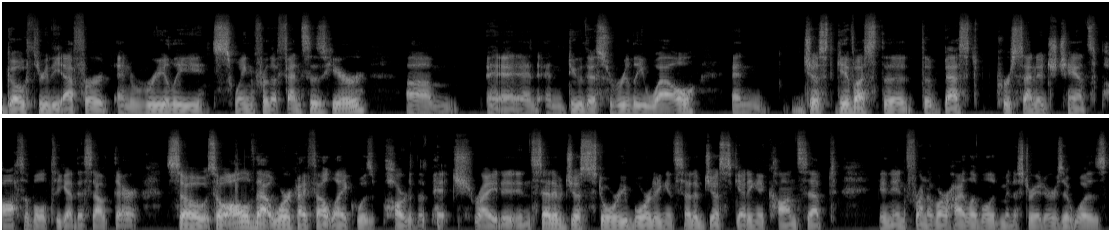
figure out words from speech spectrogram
go through the effort and really swing for the fences here um, and and do this really well and just give us the the best percentage chance possible to get this out there. So so all of that work I felt like was part of the pitch, right? Instead of just storyboarding, instead of just getting a concept in, in front of our high level administrators, it was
